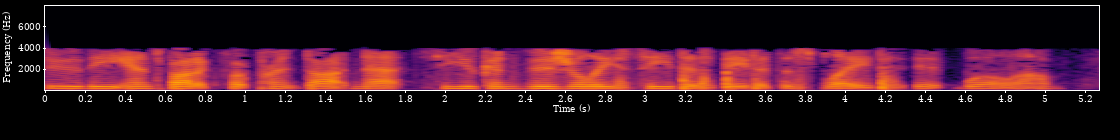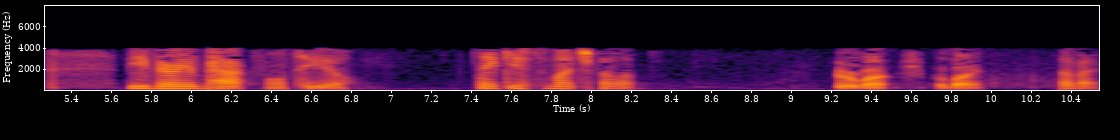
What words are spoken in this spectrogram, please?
to the antibioticfootprint.net so you can visually see this data displayed. It will um, be very impactful to you. Thank you so much, Philip. Very much. Bye-bye. Bye-bye.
